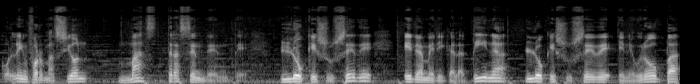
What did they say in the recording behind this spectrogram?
con la información más trascendente lo que sucede en América Latina, lo que sucede en Europa,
